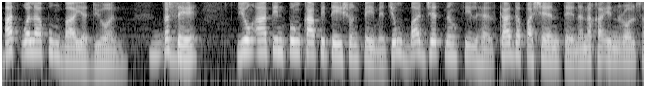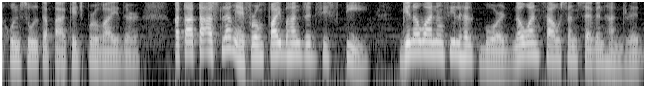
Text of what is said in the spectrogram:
At wala pong bayad yon. Kasi yung atin pong capitation payment, yung budget ng PhilHealth, kada pasyente na naka-enroll sa consulta package provider, katataas lang eh, from 550, ginawa ng PhilHealth Board na 1,700.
